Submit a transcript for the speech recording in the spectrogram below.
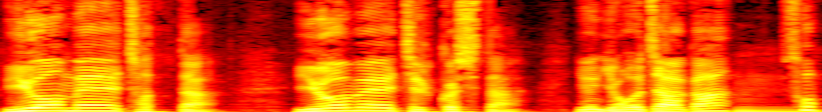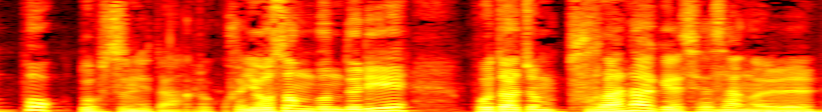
위험해졌다, 위험해질 것이다. 이건 여자가 음. 소폭 높습니다. 그러니까 여성분들이 보다 좀 불안하게 세상을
